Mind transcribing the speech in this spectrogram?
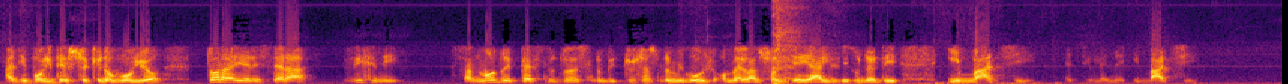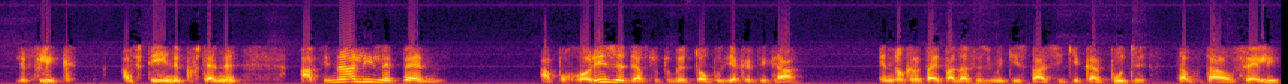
αντιπολίτευση στο κοινοβούλιο, τώρα η αριστερά δείχνει σαν μόνο υπεύθυνο τους αστυνομικούς, ο Μελανσόν και οι άλλοι δείχνουν ότι η μπάτσι, έτσι λένε, η μπάτσι, λεφλίκ, αυτοί είναι που φταίνε. Απ' την άλλη η Λεπέν αποχωρίζεται αυτού του μετόπου διακριτικά, ενώ κρατάει πάντα θεσμική στάση και καρπούται τα, τα ωφέλη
